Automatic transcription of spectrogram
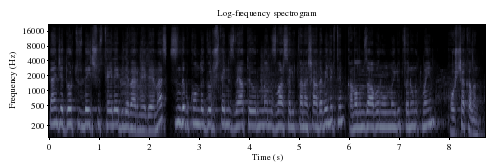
bence 400-500 TL bile vermeye değmez. Sizin de bu konuda görüşleriniz veyahut da yorumlarınız varsa lütfen aşağıda belirtin. Kanalımıza abone olmayı lütfen unutmayın. Hoşçakalın.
